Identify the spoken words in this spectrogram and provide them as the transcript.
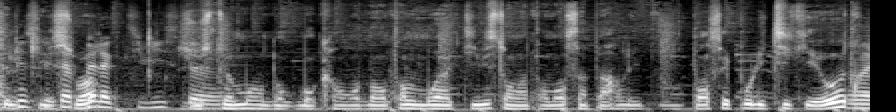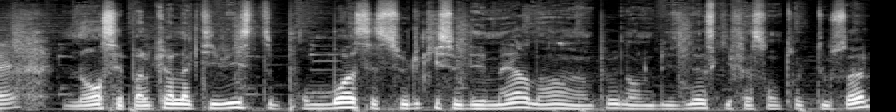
quels qu'ils soient. activiste, euh Justement, donc bon, quand on entend le mot activiste, on a tendance à parler de pensée politique et autres. Ouais. Non, c'est pas le cas. L'activiste, pour moi, c'est celui qui se démerde hein, un peu dans le business, qui fait son truc tout seul.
